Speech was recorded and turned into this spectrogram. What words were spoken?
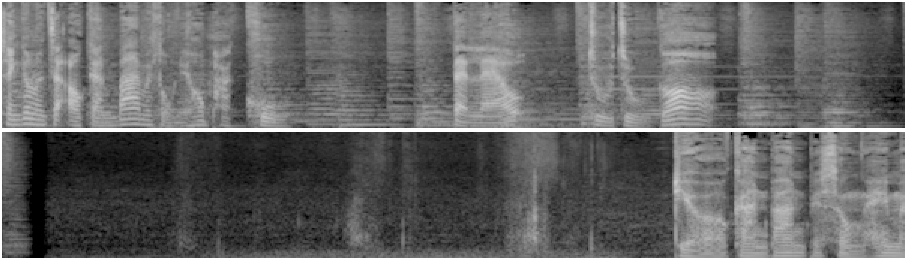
ฉันกำลังจะเอาการบ้านไปส่งในห้องพักครู แต่แล้วจู่ๆก็ เดี๋ยวเอาการบ้านไปส่งให้ไหม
